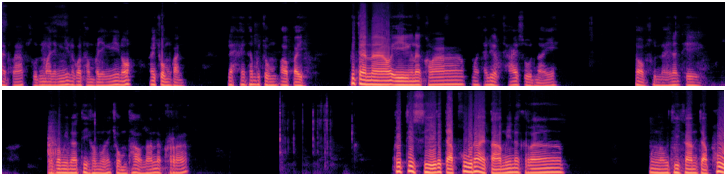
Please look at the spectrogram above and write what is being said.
นะครับ สูตรมาอย่างนี้เราก็ทำไปอย่างนี้เนาะให้ชมกัน และให้ท่านผู้ชมเอาไป พิจารณาเองนะครับว่าจะเลือกใช้สูตรไหนชอบสูตรไหนนั่นเองแล้วก็มีหน้าที่คำนวณให้ชมเท่านั้นนะครับชุดที่สี่ก็จับคู่ได้ตามนี้นะครับ เมื่อวิธีการจับคู่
